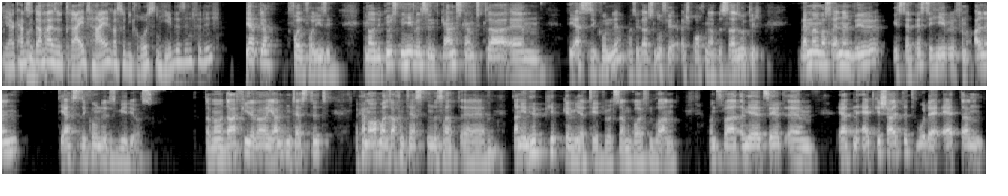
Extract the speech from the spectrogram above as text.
ja kannst du da mal so drei teilen, was so die größten Hebel sind für dich? Ja, klar, voll, voll easy. Genau, die größten Hebel sind ganz, ganz klar ähm, die erste Sekunde, was wir gerade schon so viel ersprochen haben. Das ist also wirklich, wenn man was verändern will, ist der beste Hebel von allen die erste Sekunde des Videos. Da, wenn man da viele Varianten testet, Da kann man auch mal Sachen testen. Das hat äh, Daniel Hip, Hipke mir erzählt, wie wir zusammen golfen waren. Und zwar hat er mir erzählt, ähm, er hat eine Ad geschaltet, wo der Ad dann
